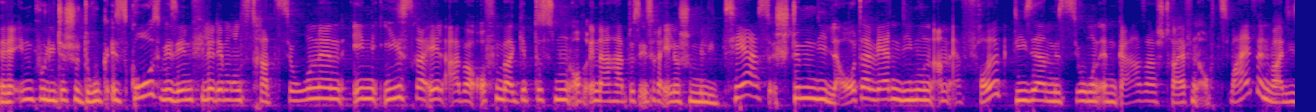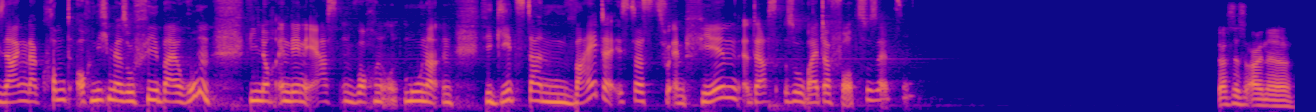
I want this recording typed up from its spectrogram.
Ja, der innenpolitische Druck ist groß. Wir sehen viele Demonstrationen in Israel, aber offenbar gibt es nun auch innerhalb des israelischen Militärs Stimmen, die lauter werden, die nun am Erfolg dieser Mission im Gazastreifen auch zweifeln, weil die sagen, da kommt auch nicht mehr so viel bei rum wie noch in den ersten Wochen und Monaten. Wie geht es da nun weiter? Ist das zu empfehlen, das so weiter fortzusetzen? Das ist eine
